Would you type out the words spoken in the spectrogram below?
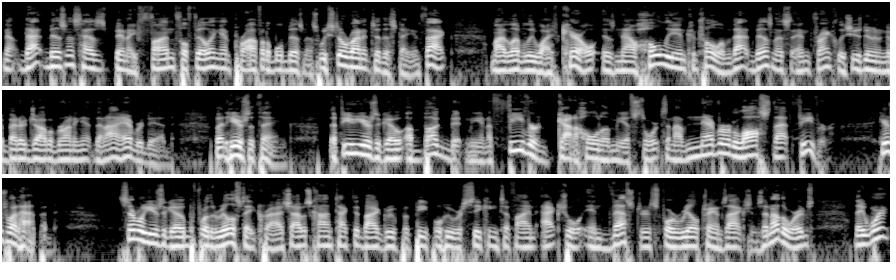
Now, that business has been a fun, fulfilling, and profitable business. We still run it to this day. In fact, my lovely wife, Carol, is now wholly in control of that business, and frankly, she's doing a better job of running it than I ever did. But here's the thing a few years ago, a bug bit me and a fever got a hold of me of sorts, and I've never lost that fever. Here's what happened. Several years ago, before the real estate crash, I was contacted by a group of people who were seeking to find actual investors for real transactions. In other words, they weren't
